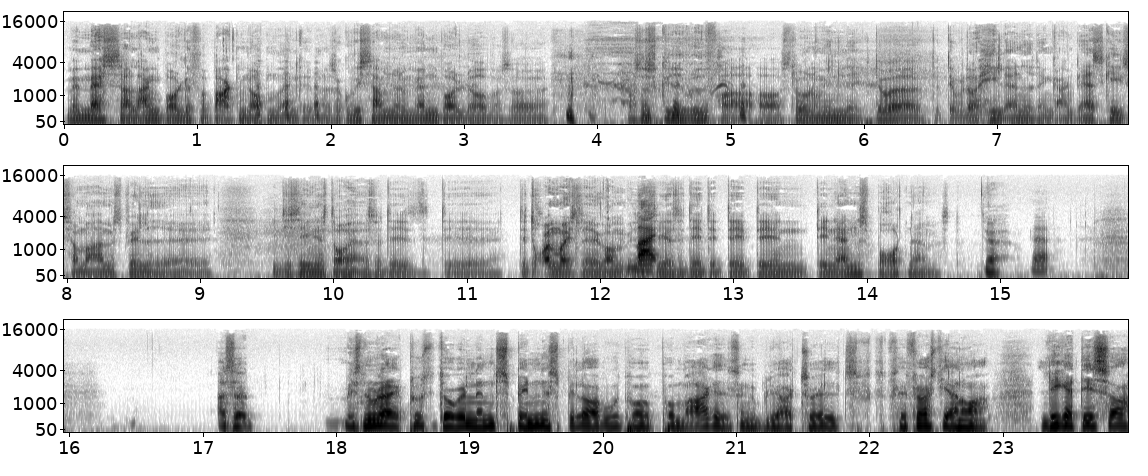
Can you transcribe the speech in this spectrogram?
Med masser af lange bolde fra bakken op mod angrebene, og så kunne vi samle nogle anden bolde op, og så, og så skyde udefra og slå nogle indlæg. Det var, det, det var noget helt andet dengang. Der er sket så meget med spillet øh, i de seneste år her, altså det, det, det drømmer jeg slet ikke om. Vil Nej. jeg sige. Altså det, det, det, det, er en, det er en anden sport nærmest. Ja. Ja. Altså, hvis nu der pludselig dukker en eller anden spændende spiller op ude på, på markedet, som kan blive aktuelt til 1. januar, ligger det så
